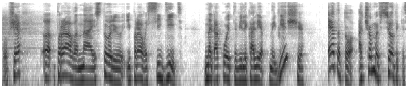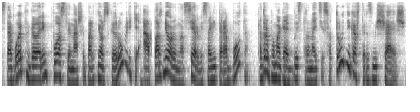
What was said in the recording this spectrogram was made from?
Вообще, э, право на историю и право сидеть на какой-то великолепной вещи – это то, о чем мы все-таки с тобой поговорим после нашей партнерской рубрики. А партнер у нас сервис Авито Работа, который помогает быстро найти сотрудников. Ты размещаешь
